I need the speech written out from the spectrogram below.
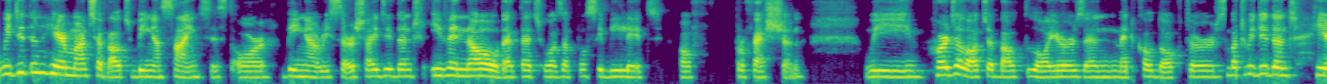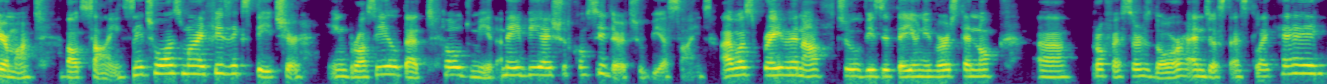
We didn't hear much about being a scientist or being a researcher. I didn't even know that that was a possibility of profession. We heard a lot about lawyers and medical doctors, but we didn't hear much about science. It was my physics teacher in Brazil that told me that maybe I should consider to be a scientist. I was brave enough to visit the university and knock a professor's door and just ask like, hey,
